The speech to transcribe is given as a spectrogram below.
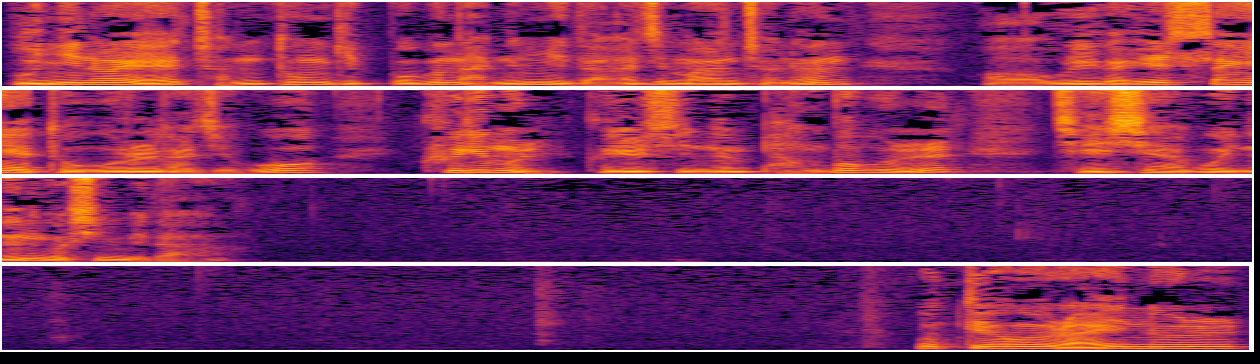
문인화의 전통 기법은 아닙니다. 하지만 저는 어, 우리가 일상의 도구를 가지고 그림을 그릴 수 있는 방법을 제시하고 있는 것입니다. 어때요? 라인을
